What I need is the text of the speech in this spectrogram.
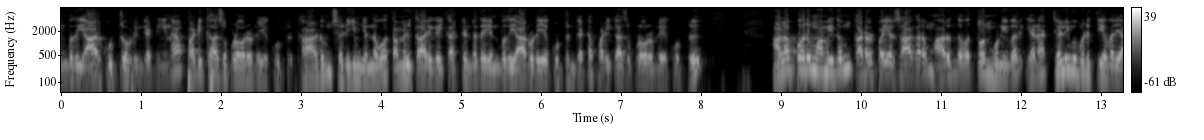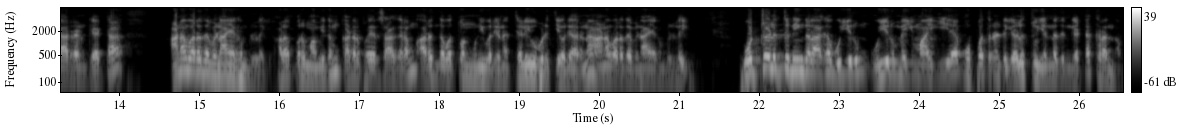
என்பது யார் கூற்று அப்படின்னு கேட்டீங்கன்னா படிக்காசு புலவருடைய கூற்று. காடும் செடியும் என்னவோ தமிழ் காரிகை கற்கின்றதே என்பது யாருடைய கூற்றுன்னு கேட்டால் படிக்காசு புலவருடைய கூற்று. அளப்பரும் அமிதம் கடற்பெயர் சாகரம் அருந்தவத்தோன் முனிவர் என தெளிவுபடுத்தியவர் யாருன்னு கேட்டா அனவரத விநாயகம் பிள்ளை. அளப்பரும் அமிதம் கடற்பெயர் சாகரம் அருந்தவத்தோன் முனிவர் என தெளிவுபடுத்தியவர் யாருன்னா அனவரத விநாயகம் பிள்ளை. ஒற்றெழுத்து நீங்களாக உயிரும் உயிரும் மெய்யுமாகிய முப்பத்தி ரெண்டு எழுத்தும் என்னதுன்னு கேட்ட கிரந்தம்.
